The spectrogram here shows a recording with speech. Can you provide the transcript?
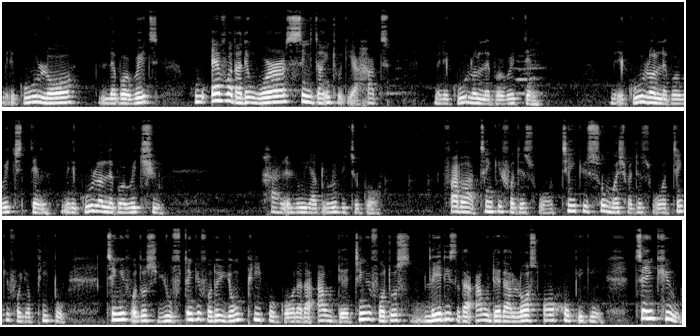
May the good Lord liberate Whoever that the word sink down into their heart, may the good Lord liberate them. May the good Lord liberate them. May the good Lord liberate you. Hallelujah. Glory be to God. Father, I thank you for this word. Thank you so much for this word. Thank you for your people. Thank you for those youth. Thank you for the young people, God, that are out there. Thank you for those ladies that are out there that lost all hope again. Thank you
